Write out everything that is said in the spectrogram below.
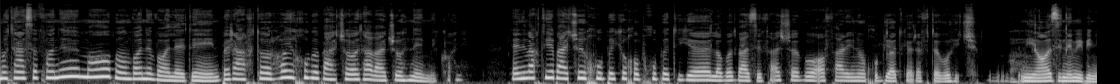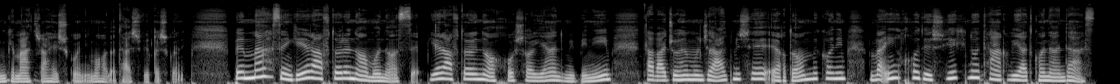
متاسفانه ما به عنوان والدین به رفتارهای خوب بچه ها توجه نمی کنیم. یعنی وقتی یه بچه خوبه که خب خوبه دیگه لابد وظیفشه و آفرین و خوب یاد گرفته و هیچ نیازی نمی‌بینیم که مطرحش کنیم و حالا تشویقش کنیم. به محض اینکه یه رفتار نامناسب یه رفتار ناخوشایند می‌بینیم توجهمون جلب میشه اقدام می‌کنیم و این خودش یک نوع تقویت کننده است.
